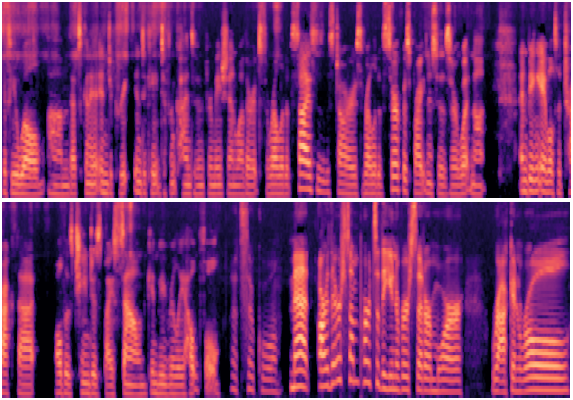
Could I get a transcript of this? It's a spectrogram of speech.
if you will, um, that's going to indicate indicate different kinds of information, whether it's the relative sizes of the stars, relative surface brightnesses, or whatnot. And being able to track that all those changes by sound can be really helpful. That's so cool. Matt, are there some parts of the universe that are more rock and roll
